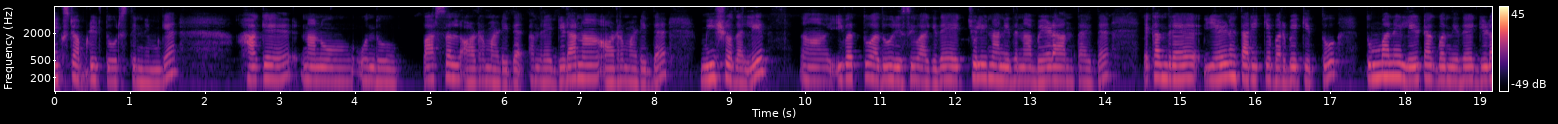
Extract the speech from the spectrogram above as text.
ನೆಕ್ಸ್ಟ್ ಅಪ್ಡೇಟ್ ತೋರಿಸ್ತೀನಿ ನಿಮಗೆ. ಹಾಗೆ ನಾನು ಒಂದು ಪಾರ್ಸಲ್ ಆರ್ಡ್ರ್ ಮಾಡಿದ್ದೆ. ಅಂದರೆ ಗಿಡನ ಆರ್ಡ್ರ್ ಮಾಡಿದ್ದೆ ಮೀಶೋದಲ್ಲಿ. ಇವತ್ತು ಅದು ರಿಸೀವ್ ಆಗಿದೆ. ಆ್ಯಕ್ಚುಲಿ ನಾನು ಇದನ್ನು ಬೇಡ ಅಂತ ಇದ್ದೆ. ಯಾಕಂದರೆ ಏಳನೇ ತಾರೀಕಿಗೆ ಬರಬೇಕಿತ್ತು. ತುಂಬಾ ಲೇಟಾಗಿ ಬಂದಿದೆ. ಗಿಡ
